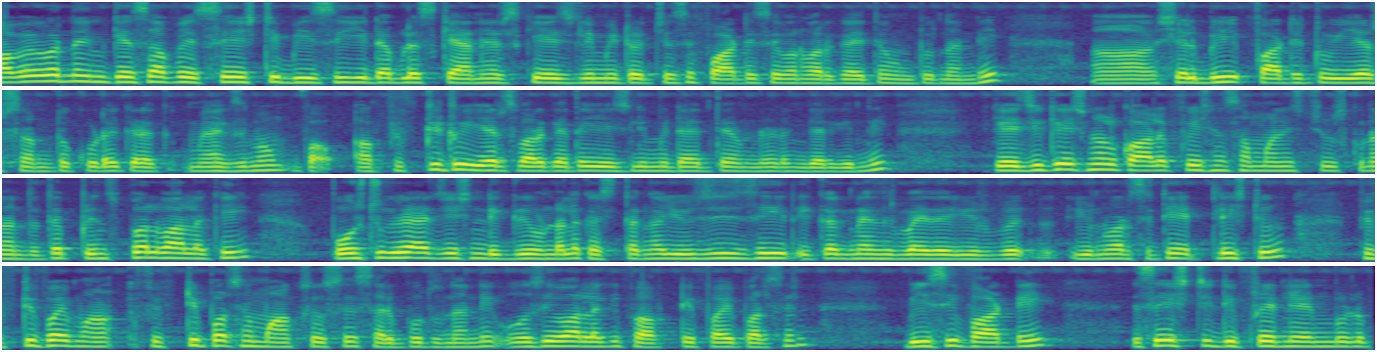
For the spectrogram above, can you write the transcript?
However in case of SC ST BC EWS క్యానర్స్కి ఏజ్ లిమిట్ వచ్చేసి ఫార్టీ సెవెన్ వరకు అయితే ఉంటుందండి. Shall be forty two years అంటూ కూడా ఇక్కడ మ్యాక్సిమం ఫిఫ్టీ టూ ఇయర్స్ వరకు అయితే ఏజ్ లిమిట్ అయితే ఉండడం జరిగింది. ఎడ్యుకేషనల్ క్వాలిఫికేషన్ సంబంధించి చూసుకున్నట్లయితే ప్రిన్సిపల్ వాళ్ళకి పోస్ట్ గ్రాడ్యుయేషన్ డిగ్రీ ఉండాలి. ఖచ్చితంగా UGC recognised by the university at least fifty five mark fifty percent marks వస్తే సరిపోతుందండి. ఓసీ వాళ్ళకి forty five percent BC forty S S T different enabled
